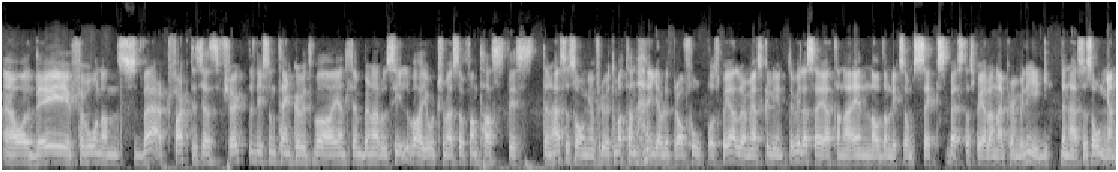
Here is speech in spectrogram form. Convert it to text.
Ja, det är förvånansvärt faktiskt. Jag försökte liksom tänka ut vad egentligen Bernardo Silva har gjort som är så fantastiskt den här säsongen. Förutom att han är en jävligt bra fotbollsspelare. Men jag skulle inte vilja säga att han är en av de liksom sex bästa spelarna i Premier League den här säsongen.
